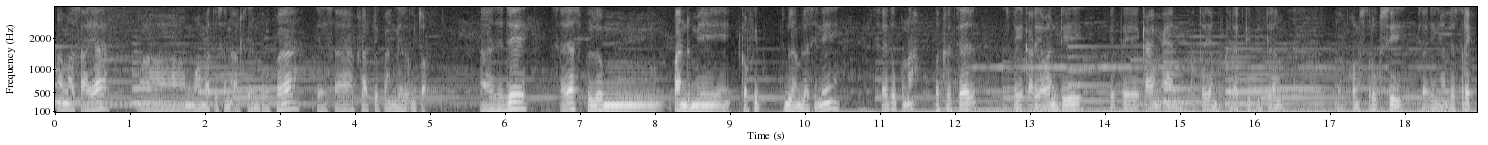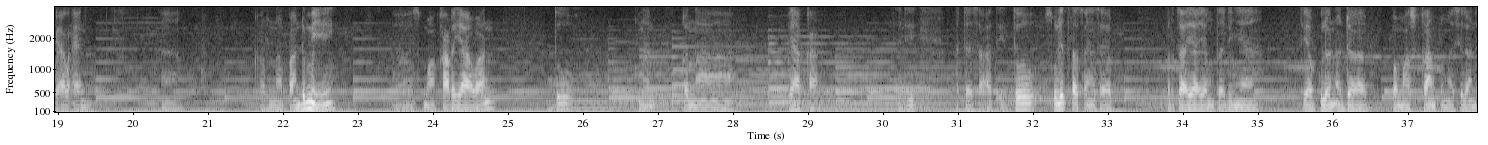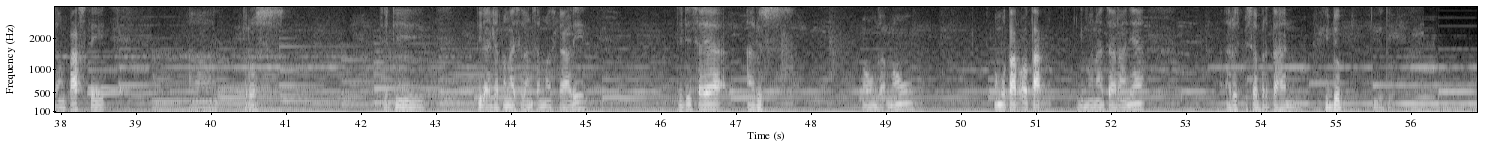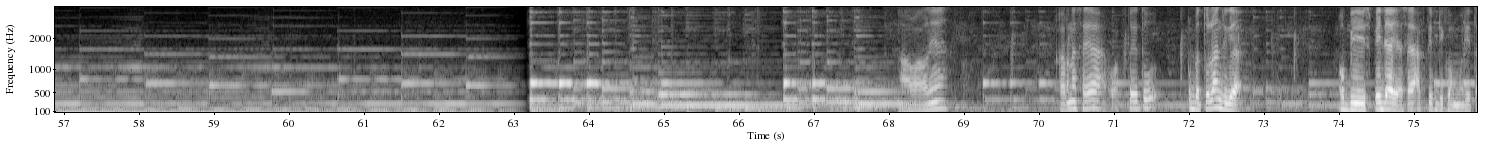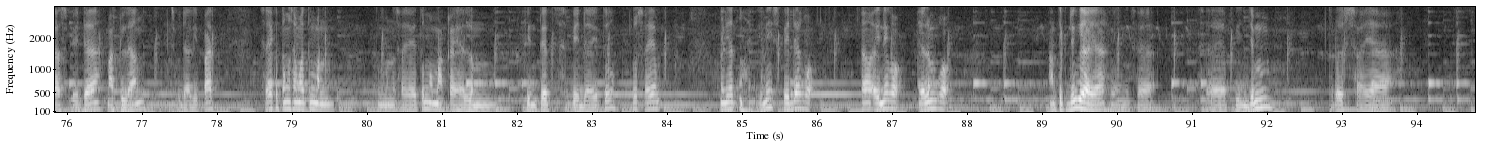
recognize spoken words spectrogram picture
Nama saya Muhammad Usan Ardian Purba, biasa kerap dipanggil Ucok. Uh, jadi saya sebelum pandemi COVID-19 ini, saya itu pernah bekerja sebagai karyawan di PT KMN atau yang bergerak di bidang uh, konstruksi jaringan listrik PLN. Nah, karena pandemi, semua karyawan itu kena, kena PHK jadi pada saat itu sulit rasanya saya percaya yang tadinya tiap bulan ada pemasukan penghasilan yang pasti, uh, terus jadi tidak ada penghasilan sama sekali. Jadi saya harus mau nggak mau memutar otak gimana caranya harus bisa bertahan hidup gitu. Karena saya waktu itu kebetulan juga hobi sepeda ya. Saya aktif di komunitas sepeda Magelang sepeda lipat. Saya ketemu sama teman. Teman saya itu memakai helm vintage sepeda itu. Terus saya melihat oh ini sepeda kok oh, ini kok helm kok antik juga ya. Yang saya saya pinjem. Terus saya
